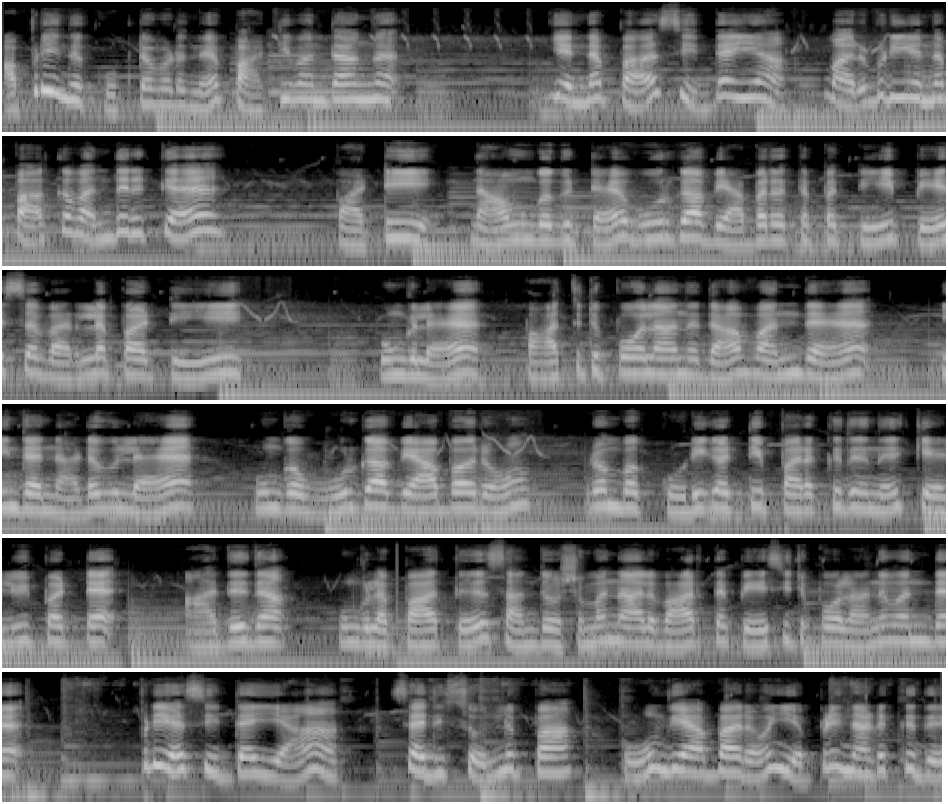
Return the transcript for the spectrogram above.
அப்படின்னு கூப்பிட்ட உடனே பாட்டி வந்தாங்க. என்னப்பா சித்தையா மறுபடியும் என்ன பார்க்க வந்திருக்க? பாட்டி நான் உங்ககிட்ட ஊர்கா வியாபாரத்தை பத்தி பேச வரல பாட்டி. உங்களை பார்த்துட்டு போலான்னு தான் வந்தேன். இந்த நடுவுல உங்க ஊர்கா வியாபாரம் ரொம்ப கொடி கட்டி பறக்குதுன்னு கேள்விப்பட்டேன். அதுதான் உங்களை பார்த்து சந்தோஷமா நாலு வார்த்தை பேசிட்டு போலான்னு வந்தேன். அப்படியா சித்தையா சரி சொல்லுப்பா உன் வியாபாரம் எப்படி நடக்குது?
